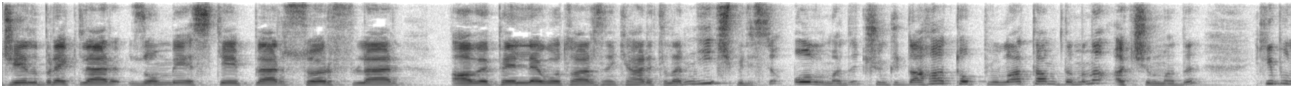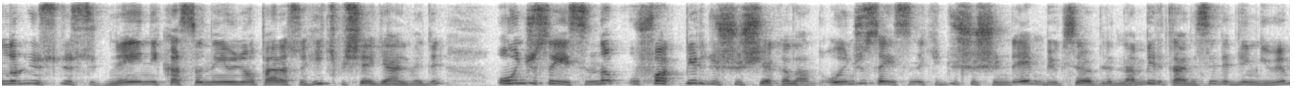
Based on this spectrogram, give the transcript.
jailbreak'ler, zombie escape'ler, surf'ler, AWP Lego tarzındaki haritaların hiçbirisi olmadı. Çünkü daha topluluğa tam damına açılmadı. Ki bunların üstüne üstlük ne yeni kasa operasyon hiçbir şey gelmedi. Oyuncu sayısında ufak bir düşüş yakalandı. Oyuncu sayısındaki düşüşün de en büyük sebeplerinden bir tanesi dediğim gibi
